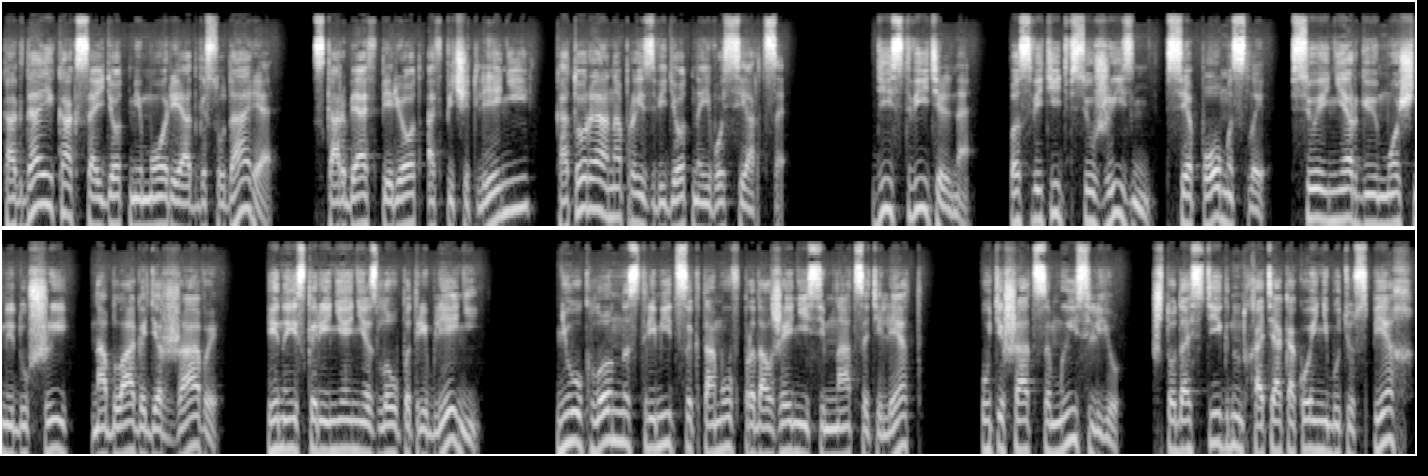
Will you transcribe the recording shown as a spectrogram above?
когда и как сойдет мемория от государя, скорбя вперед о впечатлении, которое она произведет на его сердце. Действительно, посвятить всю жизнь, все помыслы, всю энергию мощной души на благо державы и на искоренение злоупотреблений, неуклонно стремиться к тому в продолжении 17 лет, утешаться мыслью, что достигнут хотя какой-нибудь успех,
